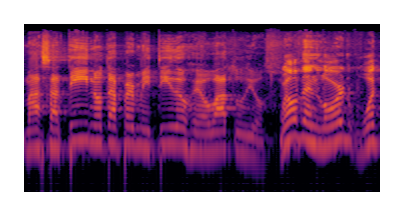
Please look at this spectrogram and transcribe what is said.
Mas a ti no te ha permitido Jehová tu Dios. Well, then, Lord, what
